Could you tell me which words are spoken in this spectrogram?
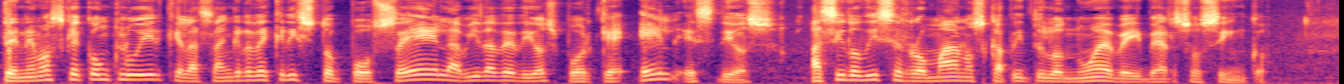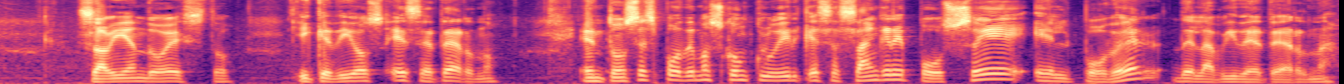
tenemos que concluir que la sangre de Cristo posee la vida de Dios porque Él es Dios. Así lo dice Romanos capítulo 9 y verso 5. Sabiendo esto y que Dios es eterno, entonces podemos concluir que esa sangre posee el poder de la vida eterna.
